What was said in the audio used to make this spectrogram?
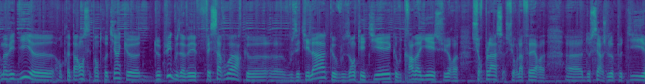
Vous m'avez dit euh, en préparant cet entretien que depuis que vous avez fait savoir que euh, vous étiez là, que vous enquêtiez, que vous travailliez sur, sur place sur l'affaire euh, de Serge Le Petit,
